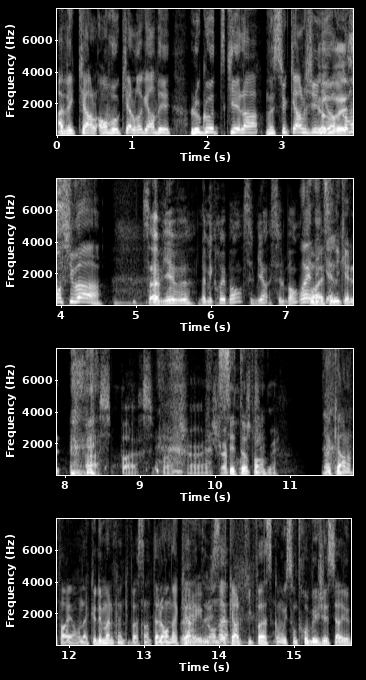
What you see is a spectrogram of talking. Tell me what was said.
avec Carl en vocal. Regardez, le GOAT qui est là, Monsieur Carl Junior. ouais, Comment tu vas? Ça va bien, vous? Le micro est bon? C'est le bien? C'est le bon? Ouais, Ouais, c'est nickel. nickel. Ah, super, super. Je suis un, je suis un C'est top, hein. Hein, pareil. On a que des mannequins qui passent. Hein. Tout à l'heure, on a Karim, on a ça Carl qui passe. Comment ils sont trop BG, sérieux.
